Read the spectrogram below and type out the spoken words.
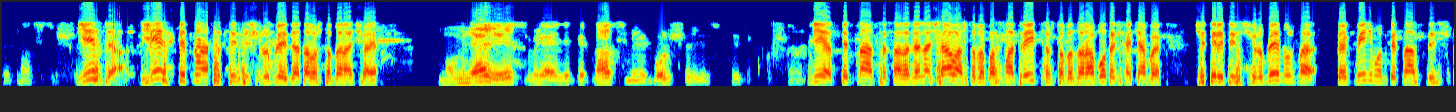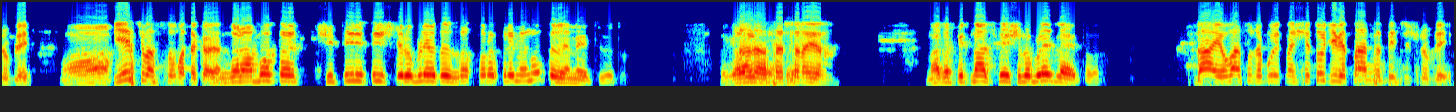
15 тысяч? Есть, есть 15 тысяч рублей для того, чтобы начать? Ну, у меня есть, у меня и не 15, у меня и больше есть денег. Нет, 15 надо. Для начала, чтобы посмотреться, чтобы заработать хотя бы 4 тысячи рублей, нужно как минимум 15 тысяч рублей. А, Есть у вас сумма такая? заработать 4 тысячи рублей это за 43 минуты вы имеете в виду? Да, да, совершенно верно. Надо 15 тысяч рублей для этого? Да, и у вас уже будет на счету 19 тысяч рублей.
